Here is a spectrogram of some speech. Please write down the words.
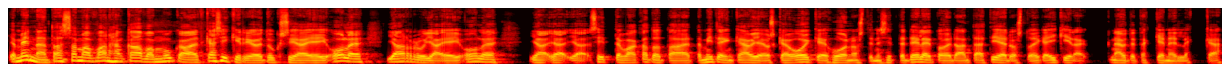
Ja mennään taas saman vanhan kaavan mukaan, että käsikirjoituksia ei ole, jarruja ei ole, ja, ja, ja sitten vaan katsotaan, että miten käy, ja jos käy oikein huonosti, niin sitten deletoidaan tämä tiedosto, eikä ikinä näytetä kenellekään.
